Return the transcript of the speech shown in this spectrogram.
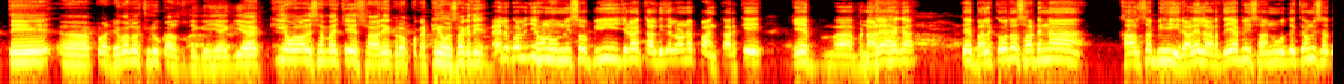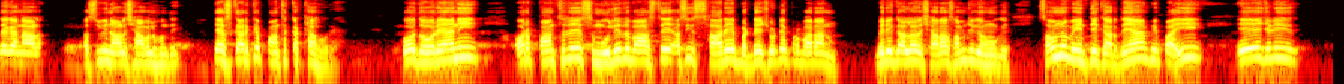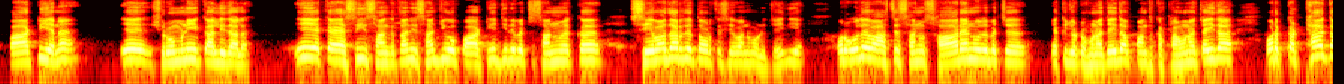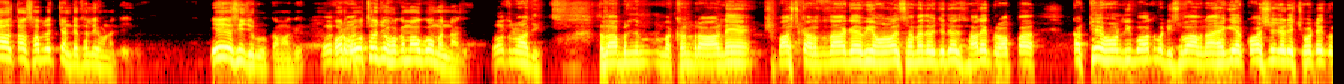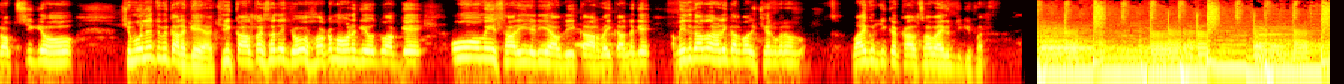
ਤੇ ਤੁਹਾਡੇ ਵੱਲੋਂ ਸ਼ੁਰੂ ਕਰ ਦਿੱਤੀ ਗਈ ਹੈਗੀ ਆ। ਕੀ ਆਉਣ ਵਾਲੇ ਸਮੇਂ 'ਚ ਇਹ ਸਾਰੇ ਗਰੁੱਪ ਇਕੱਠੇ ਹੋ ਸਕਦੇ? ਬਿਲਕੁਲ ਜੀ ਹੁਣ 1920 ਜਿਹੜਾ ਅਕਾਲੀ ਦਲ ਉਹਨੇ ਭੰਗ ਕਰਕੇ ਇਹ ਬਣਾ ਲਿਆ ਹੈਗਾ। ਤੇ ਬਲਕਿ ਉਹਦਾ ਸਾਡੇ ਨਾਲ ਖਾਲਸਾ ਬਹੀਰ ਵਾਲੇ ਲੜਦੇ ਆ ਵੀ ਸਾਨੂੰ ਉਹਦੇ ਕਿਉਂ ਨਹੀਂ ਸੱਦੇਗਾ ਨਾਲ? ਅਸੀਂ ਵੀ ਨਾਲ ਸ਼ਾਮਲ ਹੁੰਦੇ। ਤੇ ਇਸ ਕਰਕੇ ਪੰਥ ਇਕੱਠਾ ਹੋ ਰਿਹਾ। ਉਹ ਦੋ ਨਹੀਂ ਔਰ ਪੰਥ ਦੇ ਸਮੂਲੀਅਤ ਵਾਸਤੇ ਅਸੀਂ ਸਾਰੇ ਵੱਡੇ ਛੋਟੇ ਪਰਿਵਾਰਾਂ ਨੂੰ ਮੇਰੀ ਗੱਲ ਇਸ਼ਾਰਾ ਸਮਝ ਗਏ ਹੋਵੋਗੇ। ਸਭ ਨੂੰ ਬੇਨਤੀ ਕਰਦੇ ਆਂ ਵੀ ਭਾਈ ਇਹ ਜਿਹੜੀ ਪਾਰਟੀ ਹੈ ਨਾ, ਇਹ ਸ਼੍ਰੋਮਣੀ ਅਕਾਲੀ ਦਲ, ਇਹ ਇੱਕ ਐਸੀ ਸੰਗਤਾਂ ਦੀ ਸਾਂਝੀ ਉਹ ਪਾਰਟੀ ਹੈ ਜਿਹਦੇ ਵਿੱਚ ਸਾਨੂੰ ਇੱਕ ਸੇਵਾਦਾਰ ਦੇ ਤੌਰ ਤੇ ਸੇਵਾ ਨਿਭਾਉਣੀ ਚਾਹੀਦੀ ਹੈ। ਔਰ ਉਹਦੇ ਵਾਸਤੇ ਸਾਨੂੰ ਸਾਰਿਆਂ ਨੂੰ ਉਹਦੇ ਵਿੱਚ ਇਕਜੁੱਟ ਹੋਣਾ ਚਾਹੀਦਾ, ਪੰਥ ਇਕੱਠਾ ਹੋਣਾ ਚਾਹੀਦਾ ਔਰ ਇਕੱਠਾ ਅਕਾਲਤਾ ਸਭ ਦੇ ਝੰਡੇ ਥੱਲੇ ਹੋਣਾ ਚਾਹੀਦਾ। ਇਹ ਅਸੀਂ ਜ਼ਰੂਰ ਕਵਾਂਗੇ ਔਰ ਉਥੋਂ ਜੋ ਹੁਕਮ ਆਊਗਾ ਉਹ ਮੰਨਾਂਗੇ। ਬਹੁਤ ਧੰਨਵਾਦ ਜੀ। ਸਰਦਾਰ ਮੱਖਣ ਬਰਾੜ ਨੇ ਸਪਸ਼ਟ ਕਰ ਦਿੱਤਾ ਗਿਆ ਵੀ ਆਉਣ ਵਾਲੇ ਸਮੇਂ ਦੇ ਵਿੱਚ ਜਿਹੜੇ ਸਾਰੇ ਗਰੁੱਪ ਇਕੱਠੇ ਹੋਣ ਦੀ ਬਹੁਤ ਵੱਡੀ ਸੰਭਾਵਨਾ ਹੈਗੀ ਆ। ਕੁਝ ਜਿਹੜੇ ਛੋਟੇ ਗਰੁੱਪ ਸੀਗੇ ਉਹ ਸ਼ਮੂਲੀਅਤ ਵੀ ਕਰ ਗਏ ਆ। ਸ਼੍ਰੀ ਅਕਾਲ ਤਖਤ ਸਾਹਿਬ ਦੇ ਜੋ ਹੁਕਮ ਹੋਣਗੇ ਉਦੋਂ ਅੱਗੇ ਉਹ ਉਵੇਂ ਸਾਰੀ ਜਿਹੜੀ ਆਪਦੀ ਕਾਰਵਾਈ ਕਰਨਗੇ। ਉਮੀਦ ਕਰਦਾ ਸਾਡੀ ਗੱਲਬਾਤ ਸ਼ੇਅਰ ਕਰੋ। ਵਾਹਿਗੁਰੂ ਜੀ ਕਾ ਖਾਲਸਾ ਵਾਹਿਗੁਰੂ ਜੀ ਕੀ ਫਤਿਹ।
